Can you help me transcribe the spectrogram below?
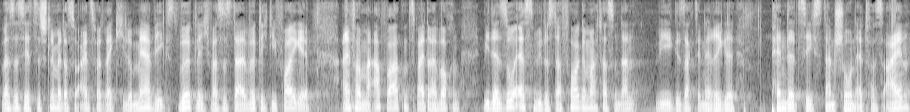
was ist jetzt das Schlimme, dass du ein, zwei, drei Kilo mehr wiegst? Ist, wirklich, was ist da wirklich die Folge? Einfach mal abwarten, zwei, drei Wochen, wieder so essen, wie du es davor gemacht hast und dann, wie gesagt, in der Regel pendelt sich dann schon etwas ein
